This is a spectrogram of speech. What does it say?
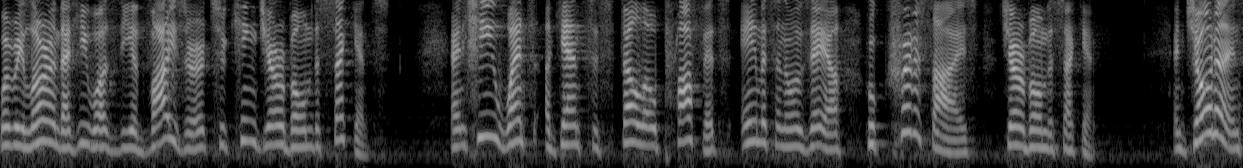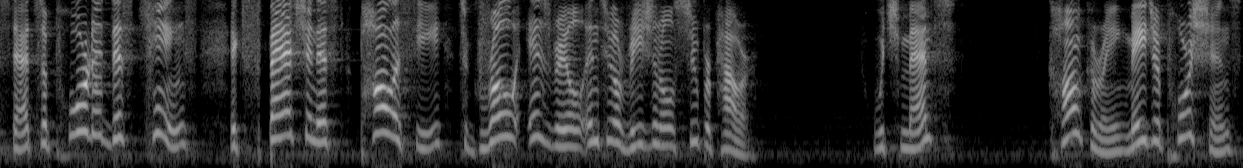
where we learn that he was the advisor to King Jeroboam II. And he went against his fellow prophets, Amos and Hosea, who criticized Jeroboam II. And Jonah instead supported this king's expansionist policy to grow Israel into a regional superpower, which meant conquering major portions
